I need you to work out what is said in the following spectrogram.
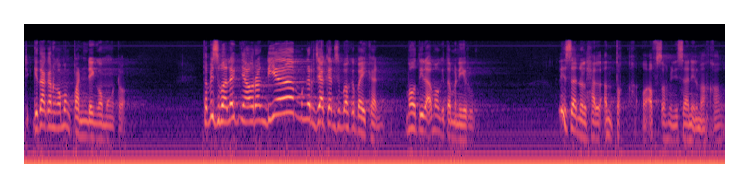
kita akan ngomong pandai ngomong toh. Tapi sebaliknya orang dia mengerjakan sebuah kebaikan, mau tidak mau kita meniru. Lisanul hal antak wa afsah min lisanil maqal.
